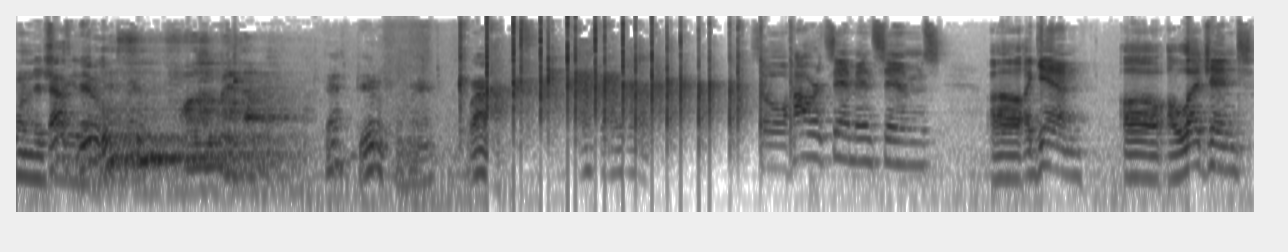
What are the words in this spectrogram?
just wanted to show That's you beautiful. that. for the rhythm. That's beautiful, man. Wow. So Howard Sandman Sims, uh, again, uh, a legend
